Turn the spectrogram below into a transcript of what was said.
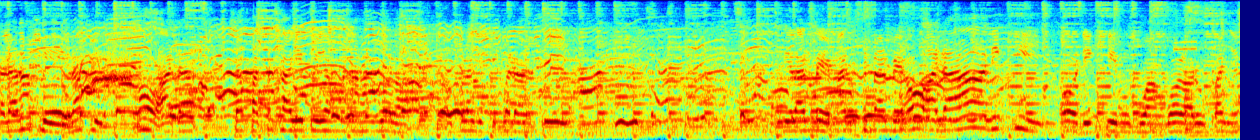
ada Rafli, Rafli. Oh, ada siapa teka itu yang menahan bola. Dia oper lagi kepada 9B, masih 9B. Oh, ada Diki. Oh, Diki mau buang bola rupanya.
